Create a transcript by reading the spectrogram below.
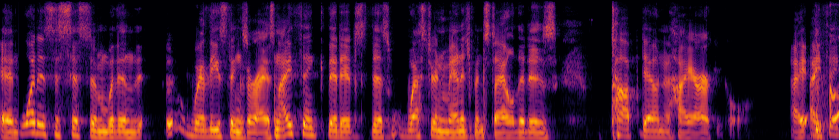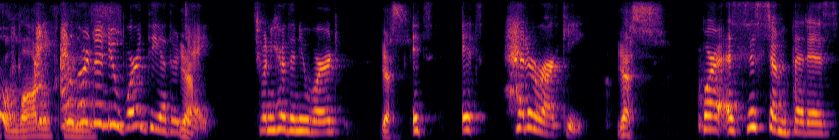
And what is the system within the, where these things arise? And I think that it's this Western management style that is top down and hierarchical. I, I think oh, a lot I, of things, I learned a new word the other yeah. day. Do you want to hear the new word? Yes. It's it's hierarchy. Yes. For a system that is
